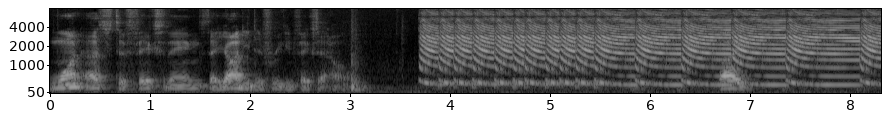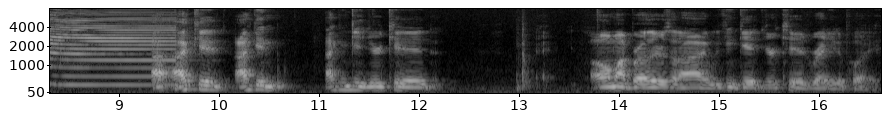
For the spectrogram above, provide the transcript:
want us to fix things that y'all need to freaking fix at home. Like, I, I could, I can, I can get your kid. All my brothers and I, we can get your kid ready to play,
